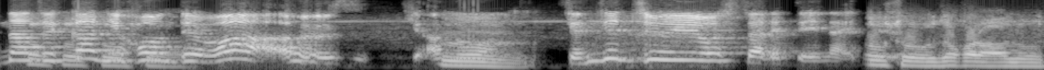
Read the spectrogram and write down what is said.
なぜか日本では、うんあの、うん。全然重要視されていないという。そうそう、だからあの、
